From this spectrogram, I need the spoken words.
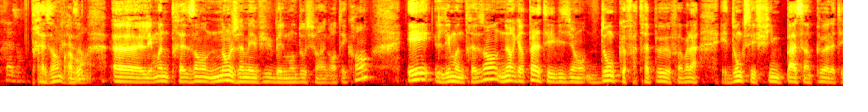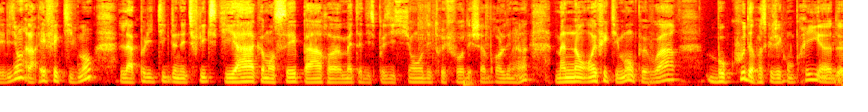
13 ans. 13 ans, bravo. 13 ans. Euh, les moins de 13 ans n'ont jamais vu Belmondo sur un grand écran et les moins de 13 ans ne regardent pas la télévision. Donc, enfin très peu, enfin voilà. Et donc ces films passent un peu à la télévision. Alors effectivement, la politique de Netflix qui a commencé par euh, mettre à disposition des Truffauts, des Chabrol, des machins, maintenant on- effectivement on peut voir beaucoup, d'après ce que j'ai compris, euh, de...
